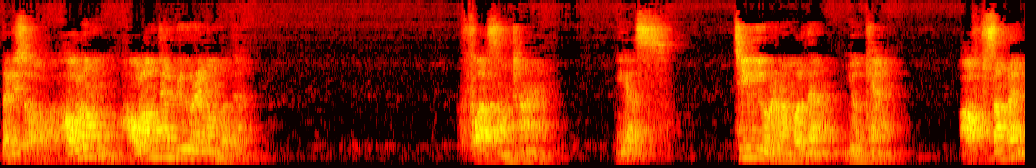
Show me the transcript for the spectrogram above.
That is, uh, how long, how long time do you remember them? For some time. Yes. Till you remember them, you can. After some time,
